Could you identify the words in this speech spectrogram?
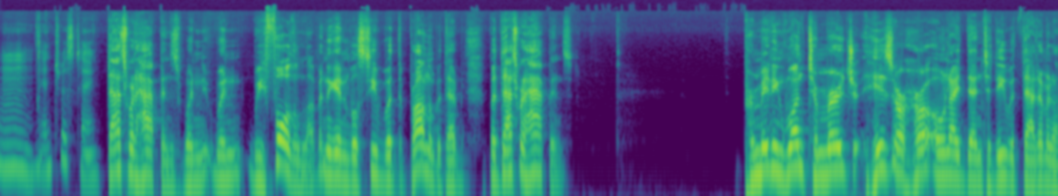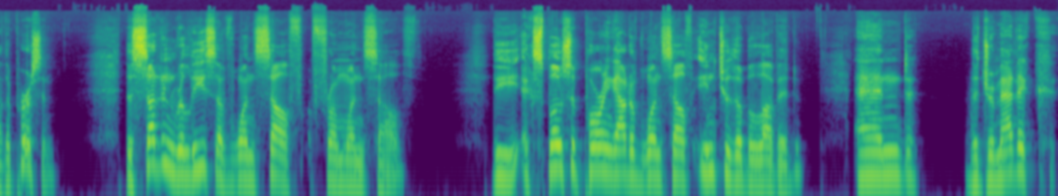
Mm, interesting. That's what happens when when we fall in love. And again, we'll see what the problem with that, but that's what happens. Permitting one to merge his or her own identity with that of another person. The sudden release of oneself from oneself, the explosive pouring out of oneself into the beloved, and the dramatic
